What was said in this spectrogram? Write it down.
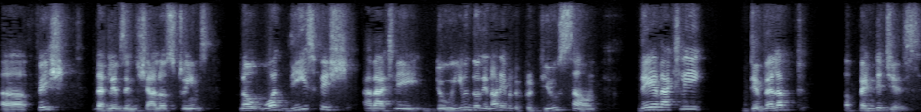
uh, fish that lives in shallow streams. Now, what these fish have actually do, even though they're not able to produce sound, they have actually developed appendages.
